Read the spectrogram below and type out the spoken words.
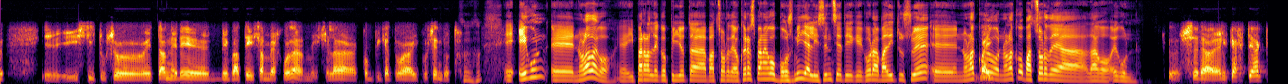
uh, instituzioetan ere debate izan beharko da, bezala komplikatua ikusten dut. E, egun, e, nola dago? E, iparraldeko pilota batzordea. Okerrezpanago, bos mila lizentziatik gora badituzue, e, nolako, Bai. nolako batzordea dago, egun? zera, elkarteak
